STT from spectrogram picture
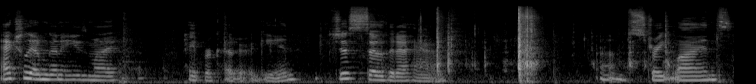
Actually, I'm going to use my paper cutter again, just so that I have um, straight lines.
